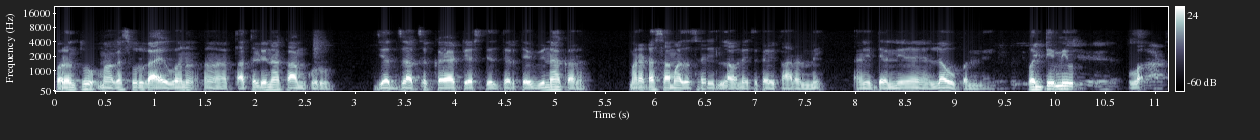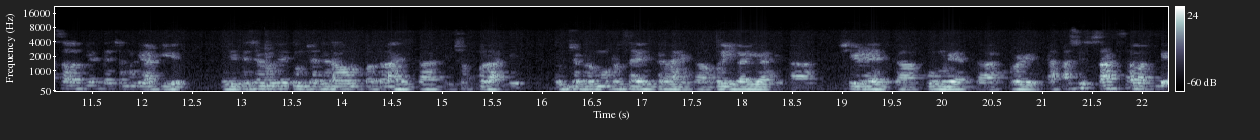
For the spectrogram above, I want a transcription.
परंतु मागासवर्ग आयोगानं अं, तातडीनं काम करून ज्यात ज्याचं कयाटी असतील तर ते विनाकारण. मराठा समाजासाठी लावण्याचं काही कारण नाही. आणि त्यांनी लावू पण नाही. पण ते मी वा- साठ सालातल्या त्याच्यामध्ये अटी आहेत. म्हणजे त्याच्यामध्ये तुमच्या घरावर पत्र आहेत का? ते छप्पर आहे तुमच्याकडे मोटरसायकल आहे का? बैलगाडी आहे का? शेळ्या आहेत का कोंबड्या आहेत का खुराडे आहेत का असे साठ सालातले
